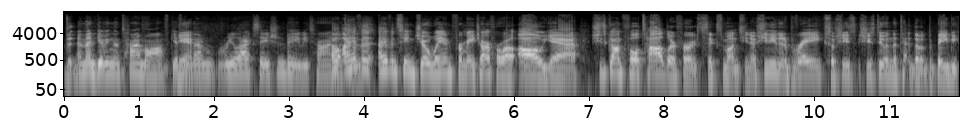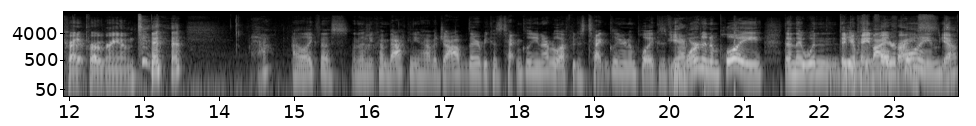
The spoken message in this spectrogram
the, And then giving them time off, giving Yeah. them relaxation baby time. oh, I haven't I haven't seen Joanne from HR for a while. Oh yeah, she's gone full toddler for six months. You know, she needed a break, so she's she's doing the te- the, the baby credit program. Yeah, I like this. And then you come back and you have a job there because technically you never left because technically you're an employee. Because if you Yeah. weren't an employee, then they wouldn't They'd be be able to paying buy full your price. coins. Yeah,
